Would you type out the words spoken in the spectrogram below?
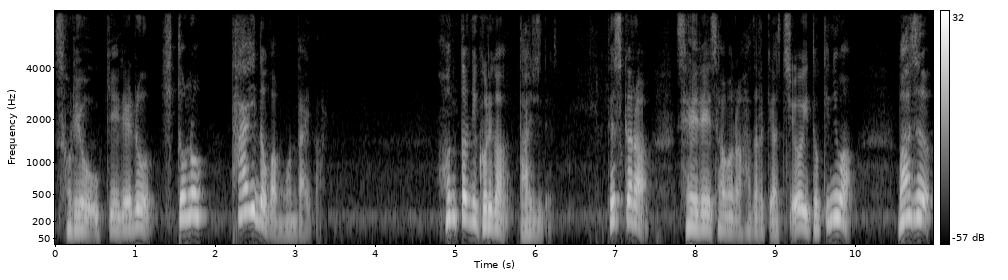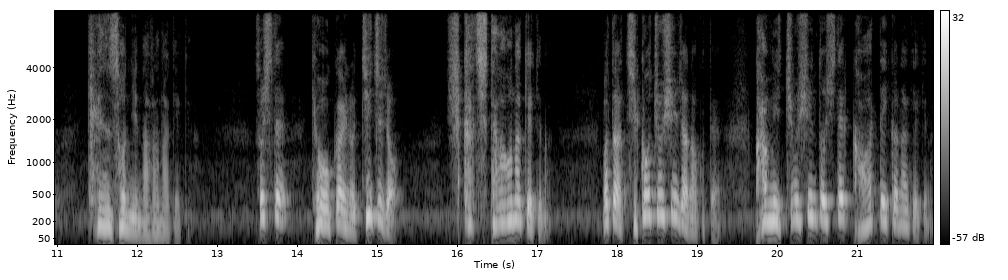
それを受け入れる人の態度が問題がある。本当にこれが大事です。ですから精霊様の働きが強い時にはまず謙遜にならなきゃいけない。そして教会の秩序しか従わなきゃいけない。または自己中心じゃなくて神中心として変わっていかなきゃいけない。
